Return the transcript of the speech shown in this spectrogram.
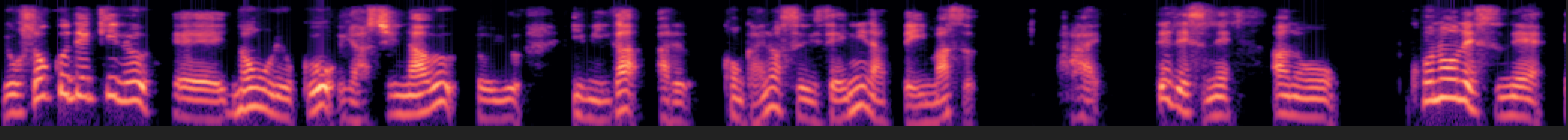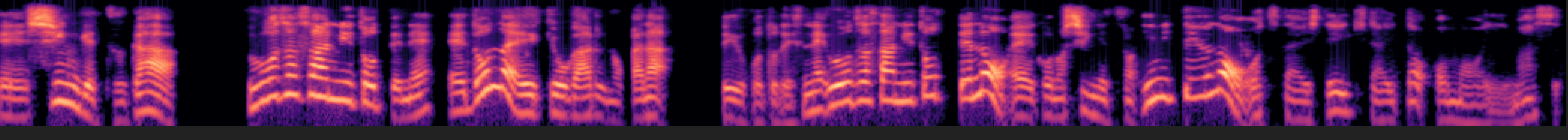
予測できる、えー能力を養うという意味がある、今回の推薦になっています。はい。でですね、あの、このですね、えー新月が、魚座さんにとってね、えーどんな影響があるのかなっていうことですね。魚座さんにとっての、えーこの新月の意味っていうのをお伝えしていきたいと思います。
